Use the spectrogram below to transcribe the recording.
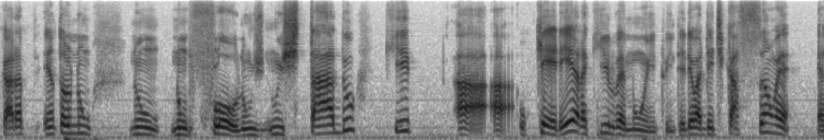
Caras entram num, num, num flow, num, num estado que a, a, o querer aquilo é muito, entendeu? A dedicação é, é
